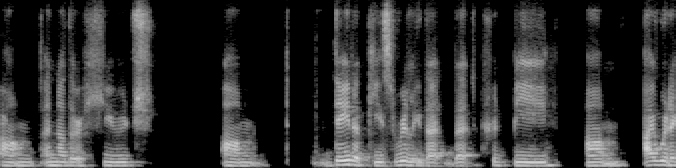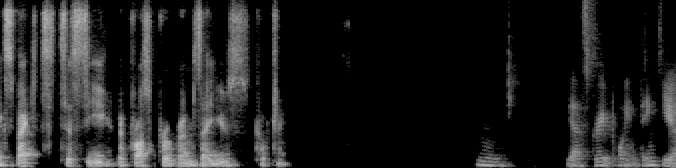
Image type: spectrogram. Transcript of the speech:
um, another huge data piece, really, that that could be um, I would expect to see across programs that use coaching. Mm. Yes, great point. Thank you.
